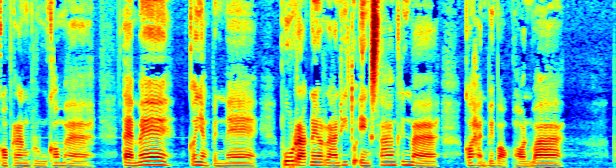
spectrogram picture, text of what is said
ก็ปรังปรูเข้ามา แต่แม่ก็ยังเป็นแม่ ผู้รักในร้านที่ตัวเองสร้างขึ้นมา ก็หันไปบอกพรว่า พ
